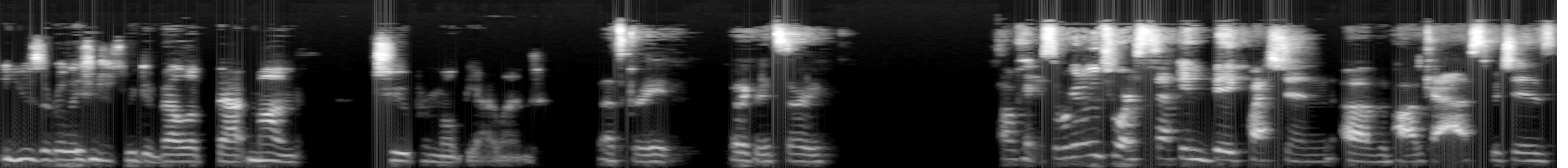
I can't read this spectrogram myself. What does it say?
use the relationships we developed that month to promote the island. That's great. What a great story. Okay, so we're going to move to our second big question of the podcast, which is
